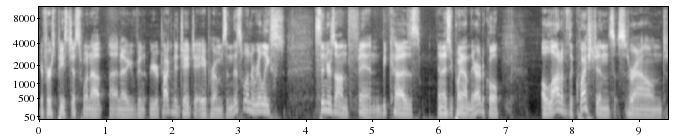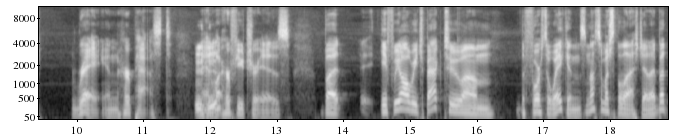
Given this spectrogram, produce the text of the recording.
Your first piece just went up. I know you've been you were talking to J.J. Abrams, and this one really s- centers on Finn because, and as you point out in the article, a lot of the questions surround Rey and her past mm-hmm. and what her future is. But if we all reach back to um, the Force Awakens, not so much the Last Jedi, but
